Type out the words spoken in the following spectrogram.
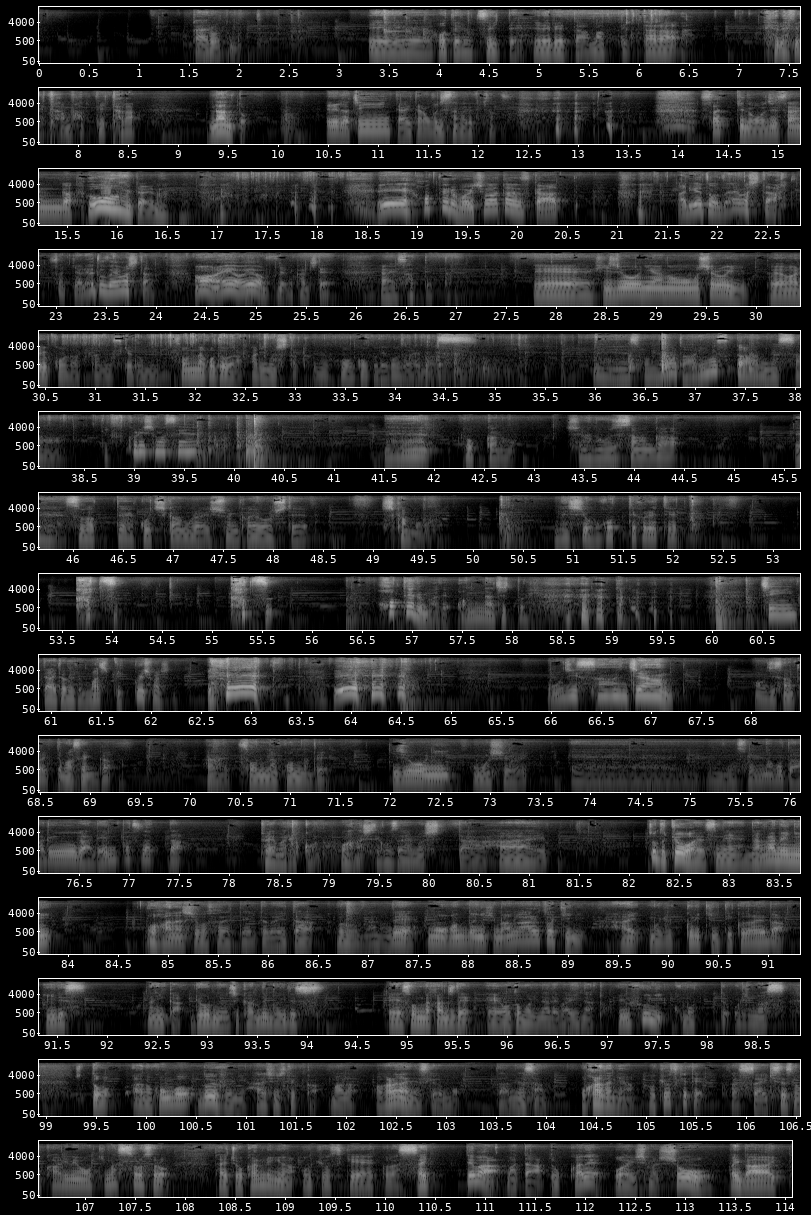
帰ろうと思って、えー、ホテル着いてエレベーター待っていたら エレベーター待っていたらなんとエレベーターチーンって開いたらおじさんが出てきたんです さっきのおじさんが、おおみたいな。えー、ホテルも一緒だったんですかって。ありがとうございました。さっきありがとうございました。ああ、ええよ、ええよ、みたいな感じで、はい、去っていった。えー、非常にあの面白い富山旅行だったんですけども、そんなことがありましたという報告でございます。ねそんなことありますか？皆さん。びっくりしません？ねどっかの知らないおじさんが、えー、座って小1時間ぐらい一緒に会話をしてしかも飯をおごってくれてかつ。かつ。ホテルまで同じという。チーンって開いた時マジびっくりしました、ええー、ええー、おじさんじゃん。おじさんとは言ってませんが、はい、そんなこんなで非常に面白い、えー、もうそんなことあるが連発だった富山旅行のお話でございました。はい。ちょっと今日はですね、長めにお話をさせていただいた部分なので、もう本当に暇がある時に、はい、もうゆっくり聞いてくれればいいです。何か料理の時間でもいいです。えー、そんな感じで、えー、お供になればいいなというふうに思っております。ちょっとあの今後どういうふうに配信していくかまだわからないんですけども、皆さんお体にはお気をつけてください。季節の変わり目も来ます。そろそろ体調管理にはお気をつけください。ではまたどこかでお会いしましょう。バイバイ。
